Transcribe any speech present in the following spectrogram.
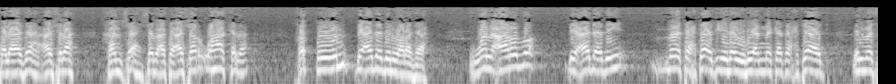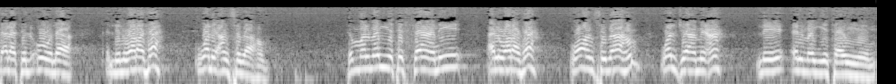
ثلاثة عشرة خمسة سبعة عشر وهكذا. فالطول بعدد الورثة. والعرض بعدد ما تحتاج إليه لأنك تحتاج للمسألة الأولى للورثة ولأنصباهم. ثم الميت الثاني الورثة وأنصباهم والجامعة للميتين.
